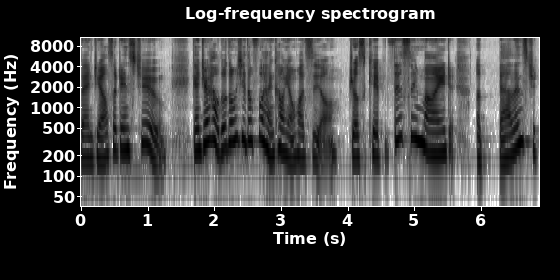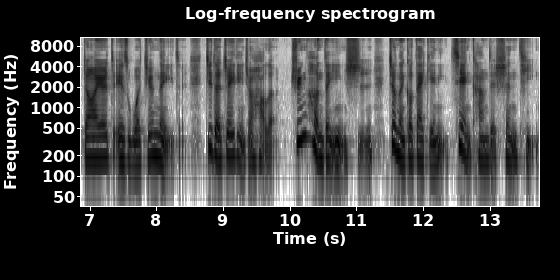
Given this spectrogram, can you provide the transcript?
antioxidants too. 感觉好多东西都富含抗氧化剂哦。Just keep this in mind. A balanced diet is what you need. 记得这一点就好了。 均衡的饮食就能够带给你健康的身体。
